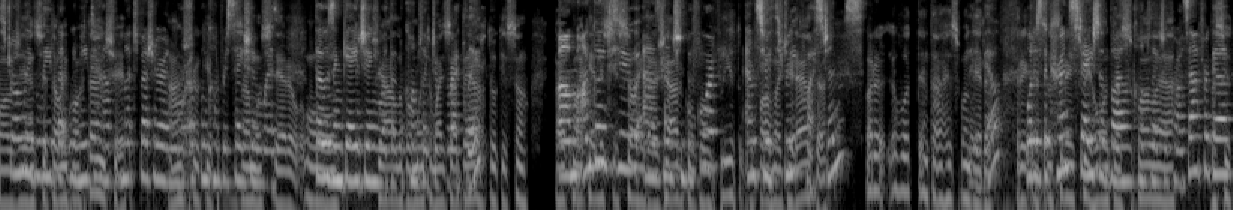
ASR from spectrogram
strongly believe that we need to have a much better and more open conversation with those engaging with the conflict directly. Um, I'm going to, as mentioned before, answer three questions. There you go. What is the current state of violent conflict across Africa?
